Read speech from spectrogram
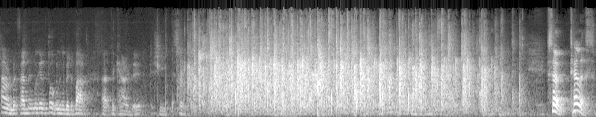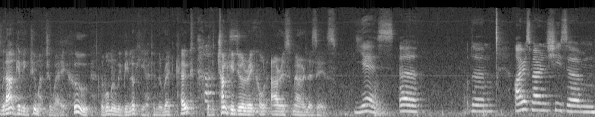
Claron McFadden, and we're going to talk a little bit about uh, the character she sings. So, tell us, without giving too much away, who the woman we've been looking at in the red coat with the chunky jewellery called Iris Marinus is. Yes. Uh, the um, Iris Marinus, she's um,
